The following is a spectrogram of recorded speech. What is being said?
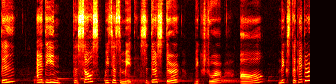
Then add in the sauce we just made. Stir, stir, make sure all mix together.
